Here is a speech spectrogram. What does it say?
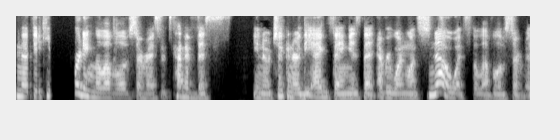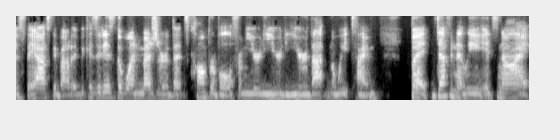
that they keep reporting the level of service. It's kind of this, you know, chicken or the egg thing is that everyone wants to know what's the level of service. They ask about it because it is the one measure that's comparable from year to year to year, that and the wait time. But definitely it's not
